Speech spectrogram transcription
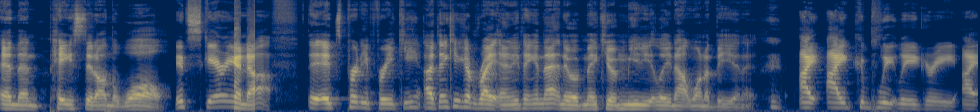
and then paste it on the wall. It's scary enough. It's pretty freaky. I think you could write anything in that and it would make you immediately not want to be in it. I I completely agree. I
